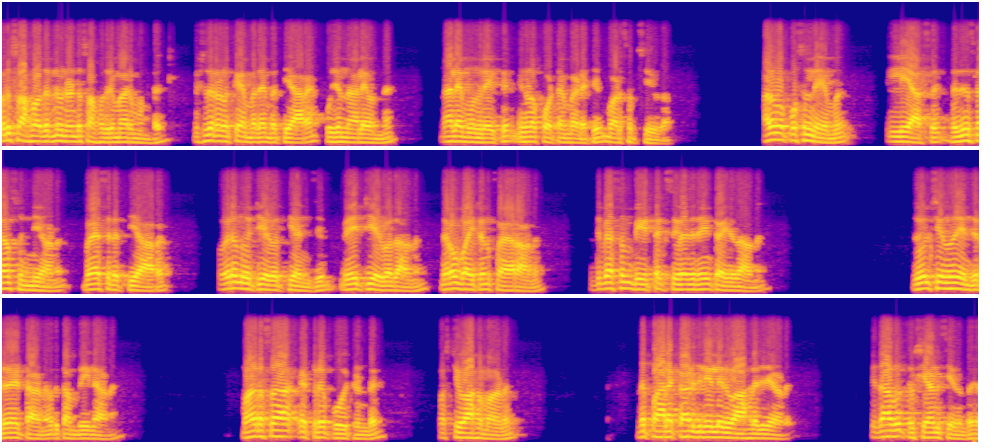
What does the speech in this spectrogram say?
ഒരു സഹോദരനും രണ്ട് സഹോദരിമാരുമുണ്ട്. വിശദങ്ങൾക്ക് എൺപത് എൺപത്തി ആറ് പൂജ്യം നാല് ഒന്ന് നാല് മൂന്നിലേക്ക് നിങ്ങളുടെ ഫോട്ടോയും പാടറ്റും വാട്സപ്പ് ചെയ്യുക. അത് പ്രപ്പോസൽ നെയിം ഇല്ലിയാസ് റജിസ്ലാം സുന്നിയാണ് വയസ്സ് ഇരുപത്തി ആറ് ഒരു നൂറ്റി എഴുപത്തി അഞ്ച് വെയിറ്റ് എഴുപതാണ് നിറം വൈറ്റ് ആൻഡ് ഫയർ ആണ് വിദ്യാഭ്യാസം ബി ടെക് സിവിൽ എഞ്ചിനീയറിംഗ് കഴിഞ്ഞതാണ് ജോലി ചെയ്യുന്നത് എഞ്ചിനീയറായിട്ടാണ് ഒരു കമ്പനിയിലാണ് മദ്രസ എട്ടര പോയിട്ടുണ്ട് ഫസ്റ്റ് വിവാഹമാണ്. ഇത് പാലക്കാട് ജില്ലയിലെ ഒരു വാഹനജനയാണ് പിതാവ് കൃഷിയാണ് ചെയ്യുന്നത്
